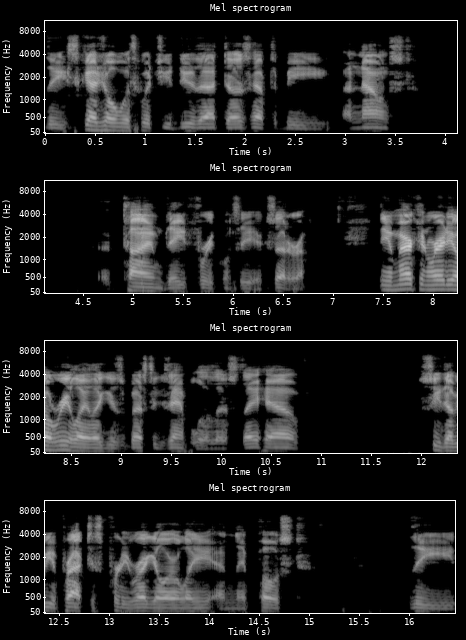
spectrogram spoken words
the schedule with which you do that does have to be announced, uh, time, date, frequency, etc. The American Radio Relay League is the best example of this. They have CW practice pretty regularly, and they post the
